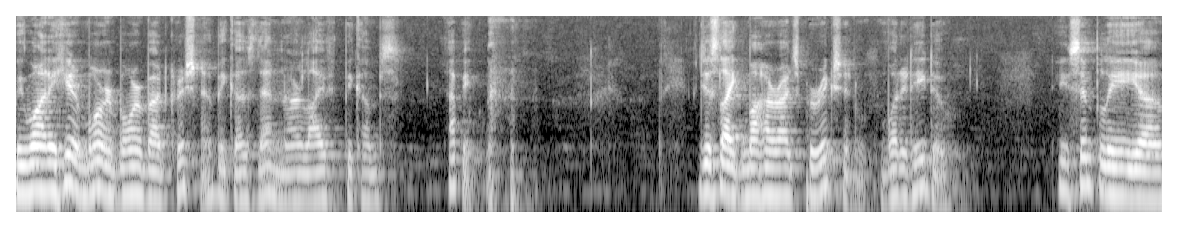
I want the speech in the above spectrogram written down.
we want to hear more and more about Krishna because then our life becomes happy. Just like Maharaj Parikshit, what did he do? He simply uh,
